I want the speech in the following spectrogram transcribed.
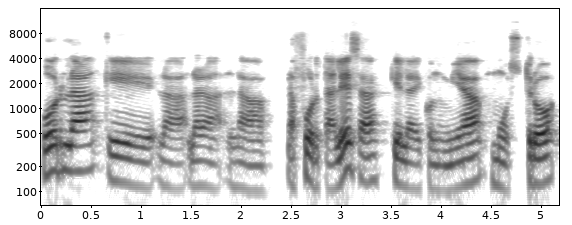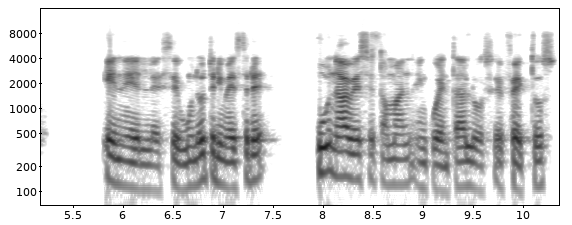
por la, eh, la, fortaleza que la economía mostró en el segundo trimestre, una vez se toman en cuenta los efectos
